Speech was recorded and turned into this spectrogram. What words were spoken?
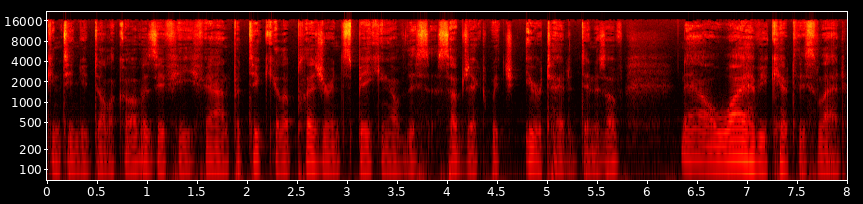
continued Dolokhov, as if he found particular pleasure in speaking of this subject which irritated Denisov. Now, why have you kept this lad?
